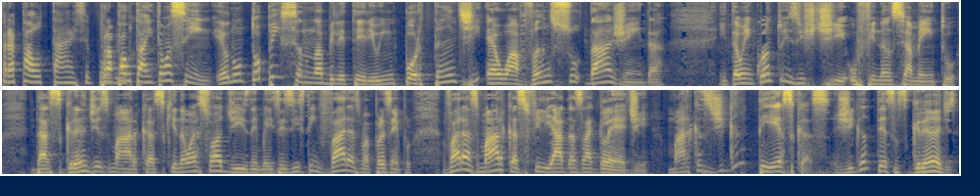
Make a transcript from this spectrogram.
Pra pautar esse Pra público. pautar. Então, assim, eu não tô pensando na bilheteria. O importante é o avanço da agenda. Então, enquanto existir o financiamento das grandes marcas, que não é só a Disney, mas existem várias, por exemplo, várias marcas filiadas à Glad, marcas gigantescas, gigantescas, grandes,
